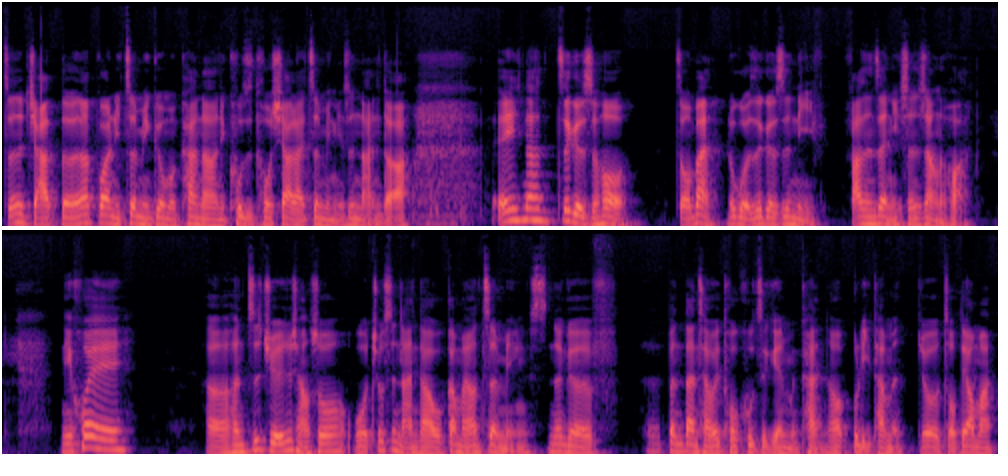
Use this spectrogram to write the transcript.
真的假的？那不然你证明给我们看啊，你裤子脱下来证明你是男的啊。哎，那这个时候。怎么办？如果这个是你发生在你身上的话，你会呃很直觉就想说，我就是男的，我干嘛要证明那个笨蛋才会脱裤子给你们看，然后不理他们就走掉吗？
